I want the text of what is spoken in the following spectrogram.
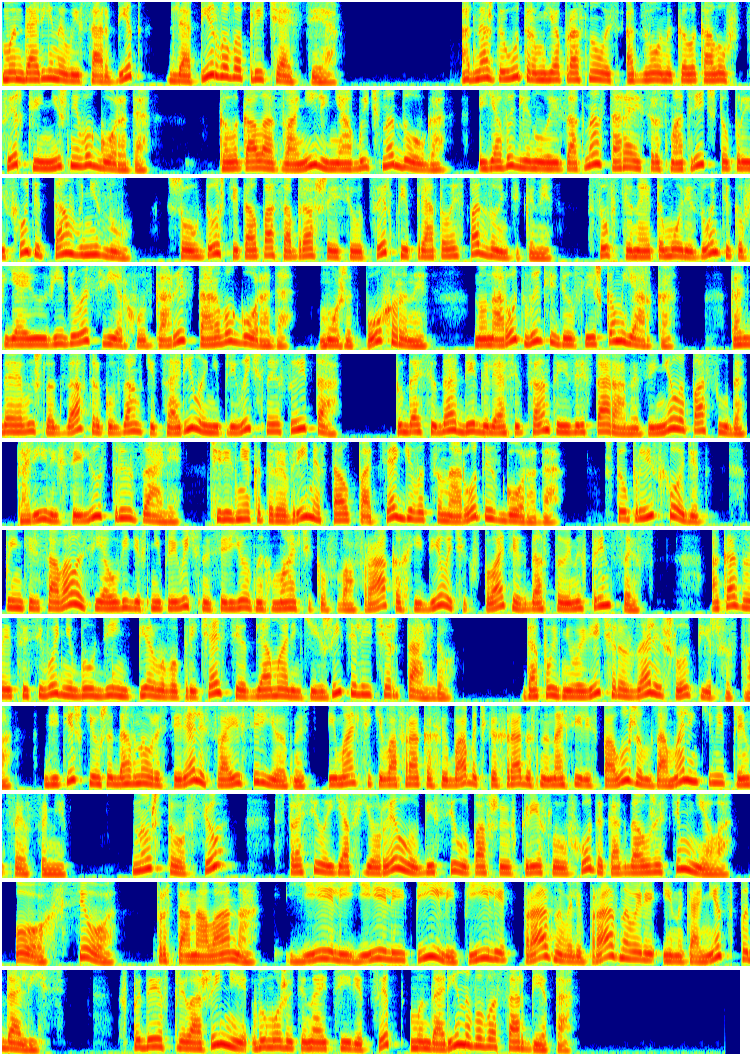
Мандариновый сорбет для первого причастия. Однажды утром я проснулась от звона колоколов в церкви Нижнего города. Колокола звонили необычно долго, и я выглянула из окна, стараясь рассмотреть, что происходит там внизу. Шел дождь, и толпа, собравшаяся у церкви, пряталась под зонтиками. Собственно, это море зонтиков я и увидела сверху, с горы старого города. Может, похороны? Но народ выглядел слишком ярко. Когда я вышла к завтраку, в замке царила непривычная суета. Туда-сюда бегали официанты из ресторана, звенела посуда, горели все люстры в зале. Через некоторое время стал подтягиваться народ из города. Что происходит? Поинтересовалась я, увидев непривычно серьезных мальчиков во фраках и девочек в платьях достойных принцесс. Оказывается, сегодня был день первого причастия для маленьких жителей Чертальдо. До позднего вечера в зале шло пиршество – Детишки уже давно растеряли свою серьезность, и мальчики во фраках и бабочках радостно носились по лужам за маленькими принцессами. «Ну что, все? спросила я Фьореллу, без сил упавшую в кресло у входа, когда уже стемнело. «Ох, все, простонала она. Ели, ели, пили, пили, праздновали, праздновали и наконец подались. В PDF-приложении вы можете найти рецепт мандаринового сорбета.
